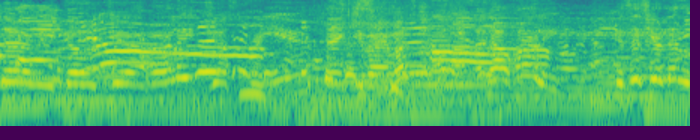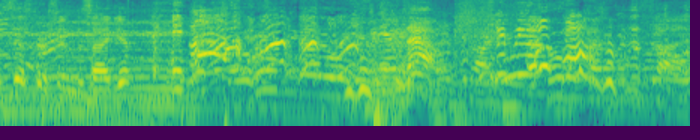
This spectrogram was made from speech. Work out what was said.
There we go, dear Harley, just for you. Thank you very much. Now, Harley, is this your little sister sitting beside you? now, Can we over this side.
